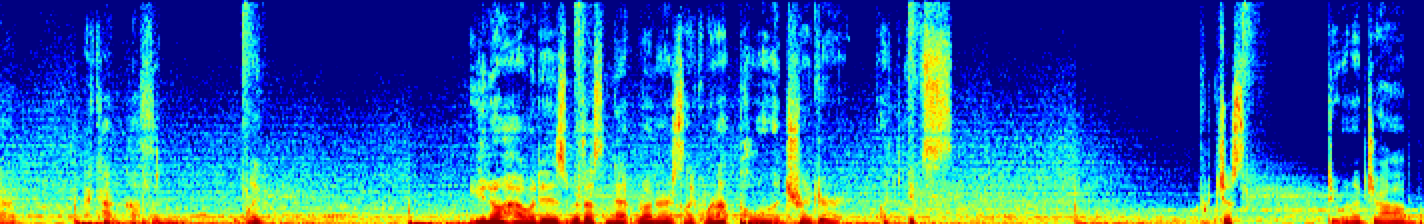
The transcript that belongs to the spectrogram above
got, I got nothing. Like, you know how it is with us net runners. Like, we're not pulling the trigger. Like, it's, we're just doing a job.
